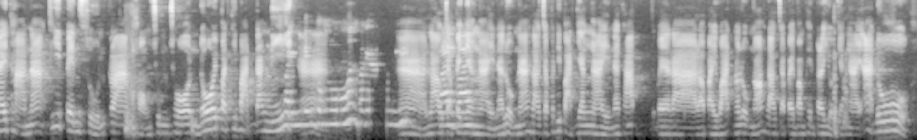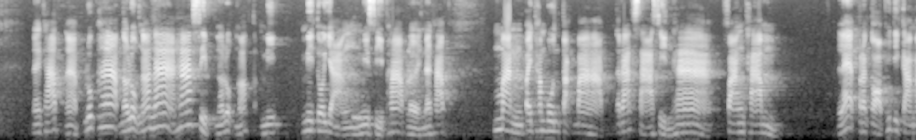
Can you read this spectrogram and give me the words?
ในฐานะที่เป็นศูนย์กลางของชุมชน โดยปฏิบัติดังนี้ไปเรียนตรอ่างนู้นไปเรียนตรงนี้อ่าเราจะเป็นไปไปยังไงนะลูกนะ เราจะปฏิบัติยังไงนะครับ เวลาเราไปวัดนะลูกเนาะเราจะไปบำเพ็ญประโยชน์ยังไงอะดูนะครับอะรูปภาพนะลูกเนาะหน้า 50นะลูกเนาะมีมีตัวอย่างมีสี่ภาพเลยนะครับหมั่นไปทำบุญตักบาตรรักษาศีลห้าฟังธรรม และประกอบพิธีกรรม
